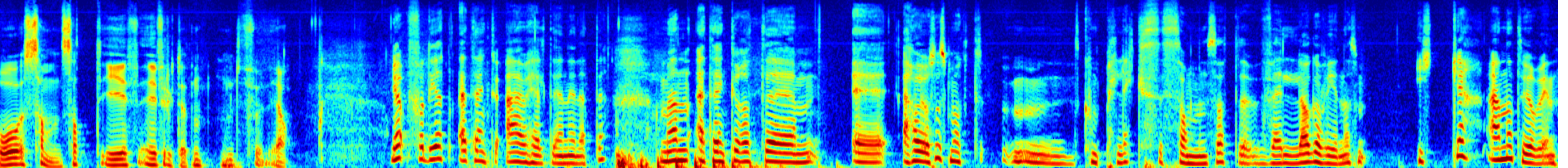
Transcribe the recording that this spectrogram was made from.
og sammensatt i, i fruktigheten. Mm. Ja. Ja, fordi jeg tenker, jeg er jo helt enig i dette. Men jeg tenker at eh, eh, Jeg har jo også smakt mm, komplekse, sammensatte, vellaga viner som ikke er naturvin.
